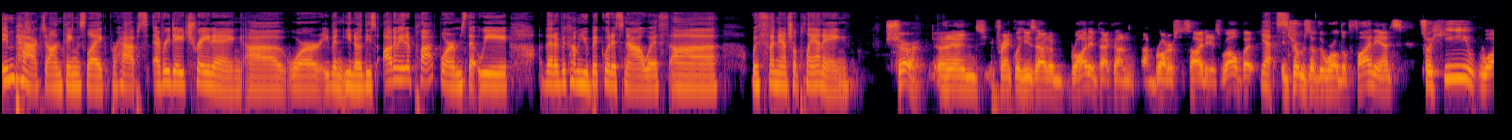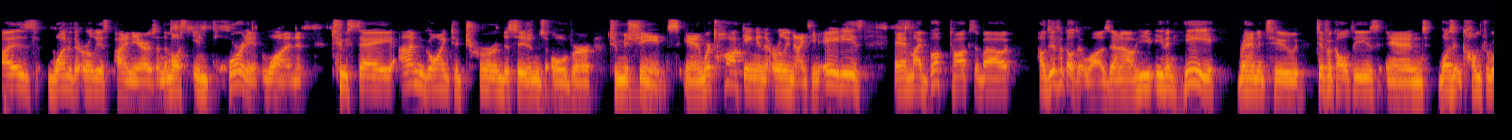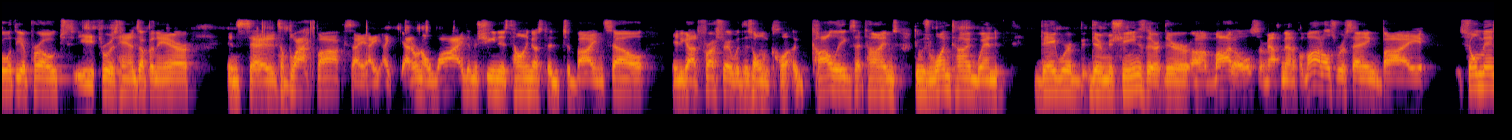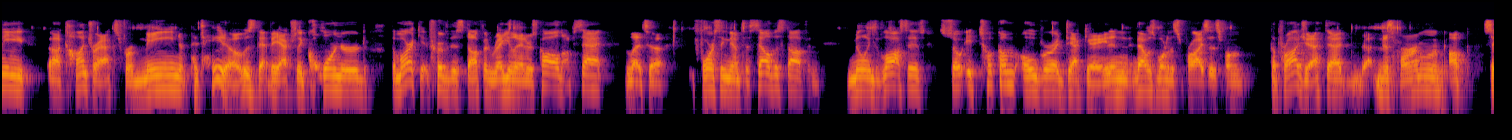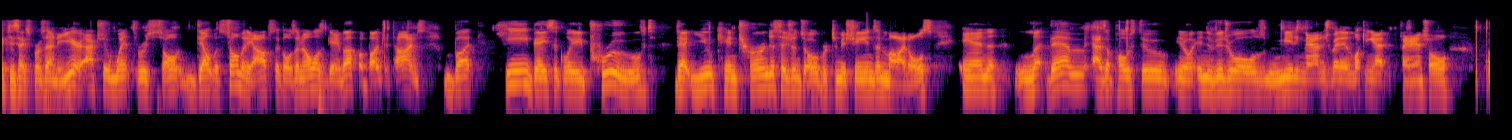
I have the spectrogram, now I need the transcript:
impact on things like perhaps everyday trading, uh, or even you know these automated platforms that we that have become ubiquitous now with uh, with financial planning Sure. And frankly, he's had a broad impact on, on broader society as well. But yes. in terms of the world of finance, so he was one of the earliest pioneers and the most important one to say, I'm going to turn decisions over to machines. And we're talking in the early 1980s. And my book talks about how difficult it was and how he, even he ran into difficulties and wasn't comfortable with the approach. He threw his hands up in the air and said it's a black box. I, I, I don't know why the machine is telling us to, to buy and sell. And he got frustrated with his own cl- colleagues at times. There was one time when they were their machines, their their uh, models, their mathematical models, were saying buy so many uh, contracts for Maine potatoes that they actually cornered the market for this stuff. And regulators called, upset, led to forcing them to sell the stuff. And millions of losses. So it took them over a decade. And that was one of the surprises from the project that this firm up 66% a year actually went through so dealt with so many obstacles and almost gave up a bunch of times but he basically proved that you can turn decisions over to machines and models and let them as opposed to you know individuals meeting management and looking at financial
